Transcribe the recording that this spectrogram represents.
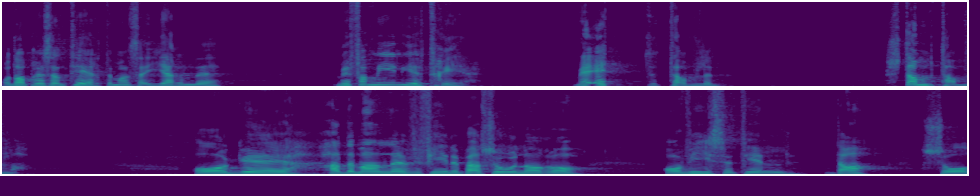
Og Da presenterte man seg gjerne med familietreet, med ett-tavlen, stamtavla. Og eh, hadde man fine personer å, å vise til da, så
